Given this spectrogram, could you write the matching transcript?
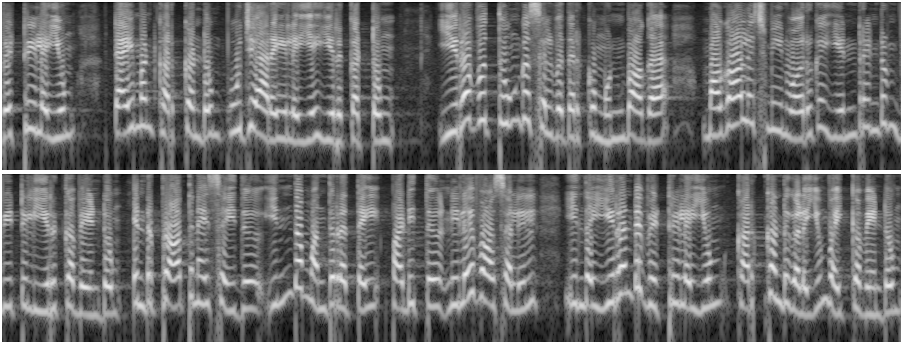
வெற்றிலையும் டைமண்ட் கற்கண்டும் பூஜை அறையிலேயே இருக்கட்டும். இரவு தூங்க செல்வதற்கு முன்பாக மகாலட்சுமியின் வருகை என்றென்றும் வீட்டில் இருக்க வேண்டும் என்று பிரார்த்தனை செய்து இந்த மந்திரத்தை படித்து நிலைவாசலில் இந்த இரண்டு வெற்றிலையும் கற்கண்டுகளையும் வைக்க வேண்டும்.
